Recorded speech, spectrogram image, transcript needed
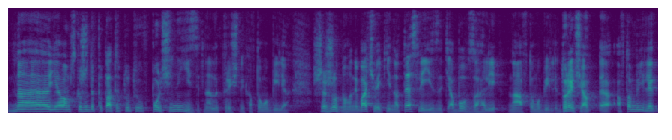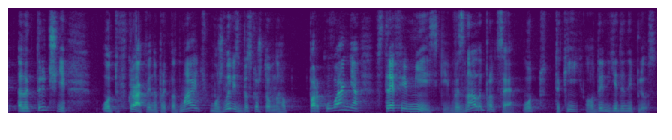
на я вам скажу, депутати тут в Польщі не їздять на електричних автомобілях. Ще жодного не бачив, який на Теслі їздить або взагалі на автомобілі. До речі, е, автомобілі електричні. От в Кракові, наприклад, мають можливість безкоштовного паркування в стрефі міській. Ви знали про це? От такий один єдиний плюс.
